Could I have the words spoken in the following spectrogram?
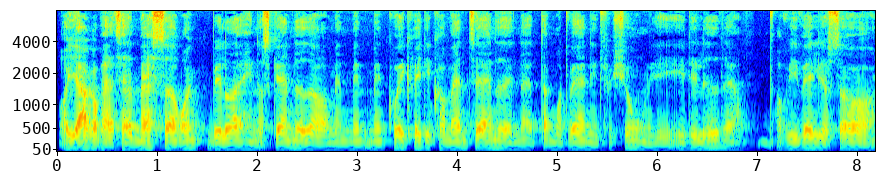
og Jakob havde taget masser af røntgenbilleder af hende og scannet, og, men, men, men kunne ikke rigtig komme an til andet, end at der måtte være en infektion i, i det led der. Og vi vælger så at,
